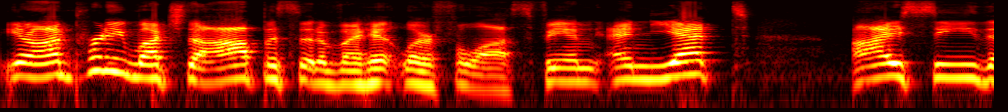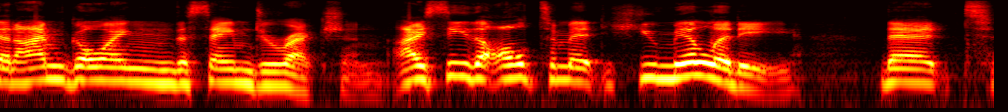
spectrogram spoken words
You know, I'm pretty much the opposite of a Hitler philosophy, and, and yet I see that I'm going the same direction. I see the ultimate humility that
